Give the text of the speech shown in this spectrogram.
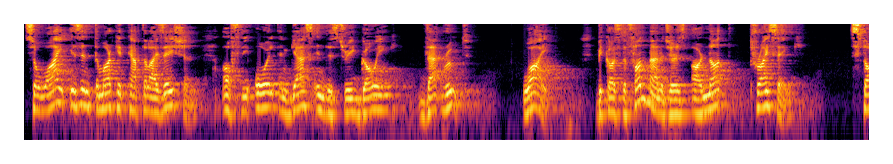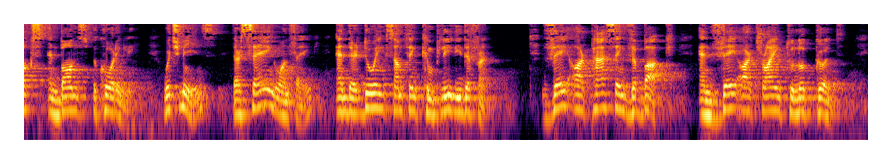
So why isn't the market capitalization of the oil and gas industry going that route? Why? Because the fund managers are not pricing stocks and bonds accordingly, which means they're saying one thing and they're doing something completely different. They are passing the buck and they are trying to look good.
